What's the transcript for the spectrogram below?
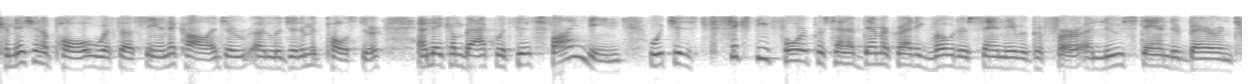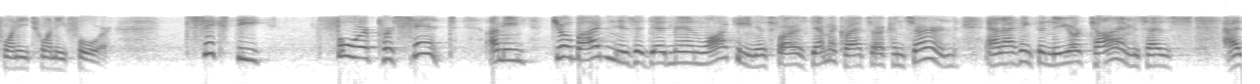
commission a poll with uh, Siena College, a, a legitimate pollster, and they come back with this finding, which is 64% of Democratic voters saying they would prefer a new standard bearer in 2024. 64%. I mean, Joe Biden is a dead man walking as far as Democrats are concerned, and I think the New York Times has has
